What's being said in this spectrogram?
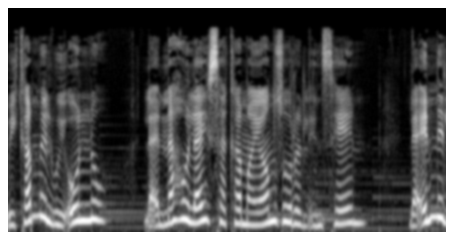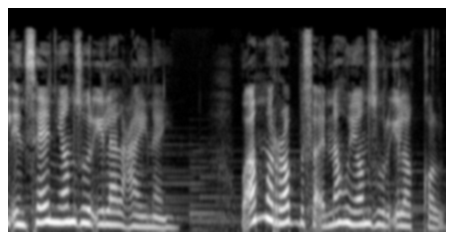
ويكمل ويقول له لأنه ليس كما ينظر الإنسان لأن الإنسان ينظر إلى العينين. وأما الرب فإنه ينظر إلى القلب.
